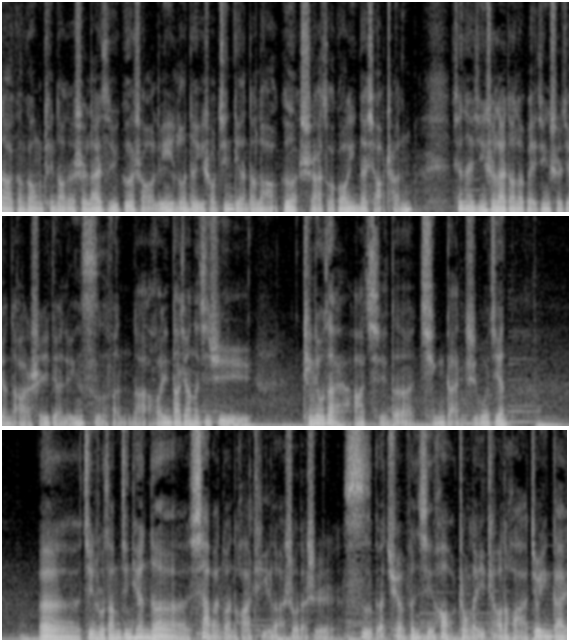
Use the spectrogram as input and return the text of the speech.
那刚刚我们听到的是来自于歌手林依轮的一首经典的老歌《十二座光阴的小城》。现在已经是来到了北京时间的二十一点零四分，那欢迎大家呢继续停留在阿奇的情感直播间。呃，进入咱们今天的下半段的话题了，说的是四个劝分信号中了一条的话，就应该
